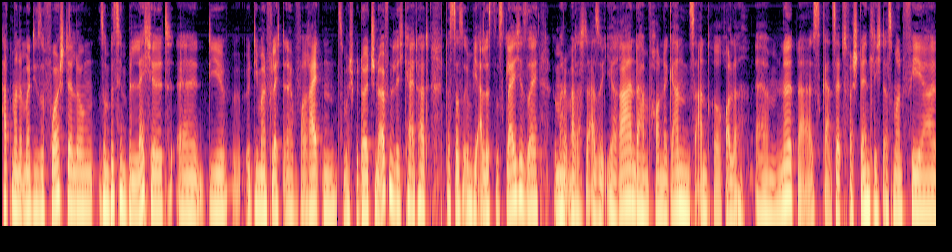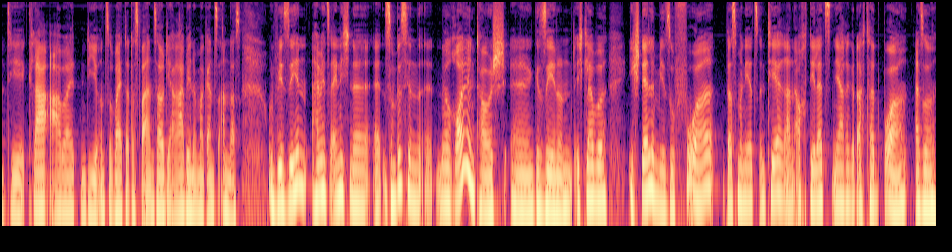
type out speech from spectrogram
hat man immer diese Vorstellung so ein bisschen belächelt, äh, die, die man vielleicht in der breiten zum Beispiel deutschen Öffentlichkeit hat, dass das irgendwie alles das Gleiche sei. Wenn man immer dachte, also Iran, da haben Frauen eine ganz andere Rolle. Ähm, ne? Da ist ganz selbstverständlich, dass man fährt, die klar arbeiten die und so weiter. Das war in Saudi-Arabien immer ganz anders. Und wir sehen, haben jetzt eigentlich eine, äh, so ein bisschen äh, eine Rollentausch äh, gesehen und und ich glaube, ich stelle mir so vor, dass man jetzt in Teheran auch die letzten Jahre gedacht hat, boah, also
